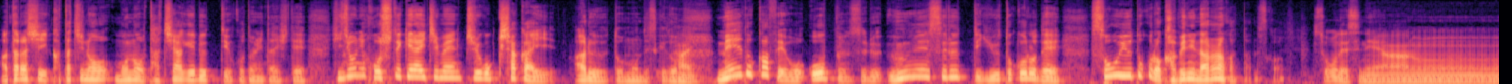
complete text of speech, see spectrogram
新しい形のものを立ち上げるっていうことに対して非常に保守的な一面中国社会あると思うんですけど、はい。メイドカフェをオープンする運営するっていうところでそういうところは壁にならなかったんですか？そうですね、あのー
